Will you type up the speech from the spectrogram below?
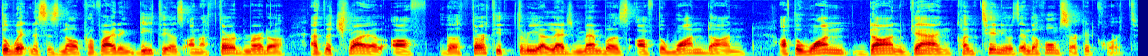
The witness is now providing details on a third murder at the trial of the 33 alleged members of the one Don of the one Don gang continues in the Home Circuit Court.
